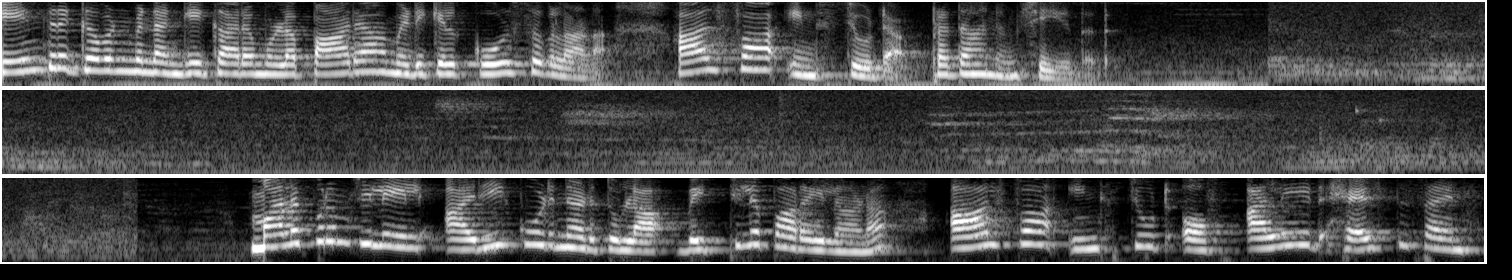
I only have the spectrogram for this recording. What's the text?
കേന്ദ്ര ഗവൺമെന്റ് അംഗീകാരമുള്ള പാരാമെഡിക്കൽ കോഴ്സുകളാണ് ആൽഫ ഇൻസ്റ്റിറ്റ്യൂട്ട് പ്രദാനം ചെയ്യുന്നത്. മലപ്പുറം ജില്ലയിൽ അരീക്കോടിനടുത്തുള്ള വെറ്റിലപ്പാറയിലാണ് alpha institute of allied health science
